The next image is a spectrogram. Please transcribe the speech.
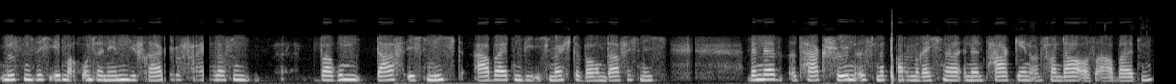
müssen sich eben auch Unternehmen die Frage gefallen lassen, warum darf ich nicht arbeiten, wie ich möchte, warum darf ich nicht, wenn der Tag schön ist, mit meinem Rechner in den Park gehen und von da aus arbeiten.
